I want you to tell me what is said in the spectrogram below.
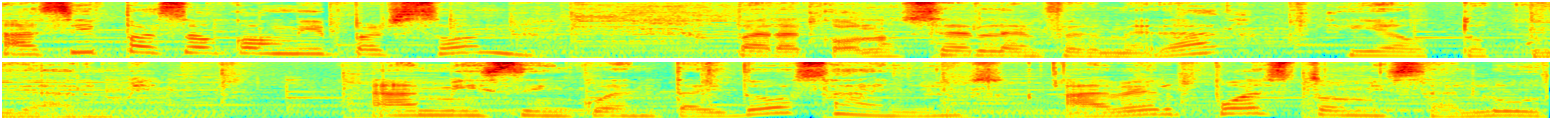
Así pasó con mi persona, para conocer la enfermedad y autocuidarme. A mis 52 años, haber puesto mi salud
